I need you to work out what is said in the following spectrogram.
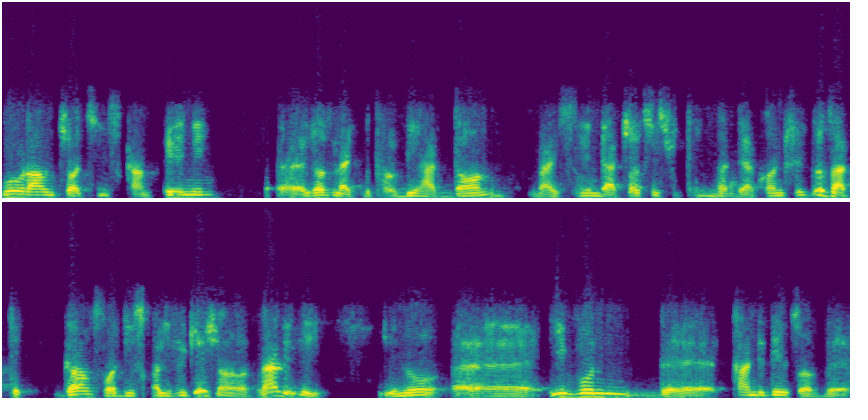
go around churches campaigning, uh, just like the Obi had done by saying that churches should take back their country. Those are t- grounds for disqualification ordinarily. You know, uh, even the candidates of the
